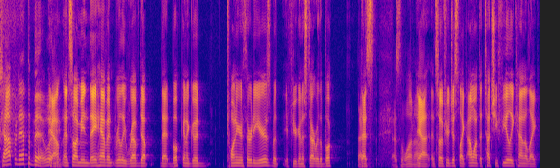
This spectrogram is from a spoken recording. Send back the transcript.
chopping at the bit. yeah. he? And so I mean, they haven't really revved up that book in a good 20 or 30 years, but if you're going to start with a book, that's that's the one. Huh? Yeah, and so if you're just like, I want the touchy feely kind of like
